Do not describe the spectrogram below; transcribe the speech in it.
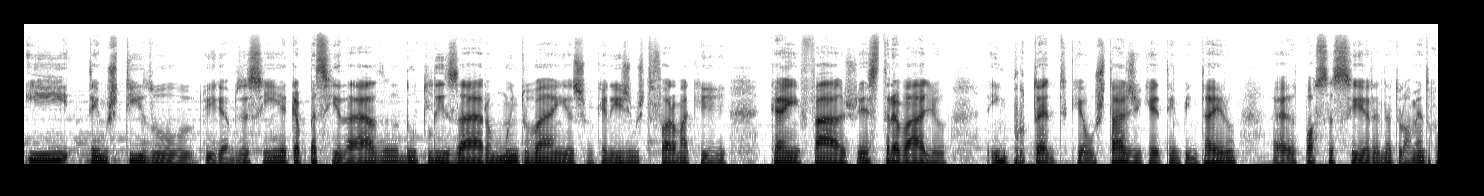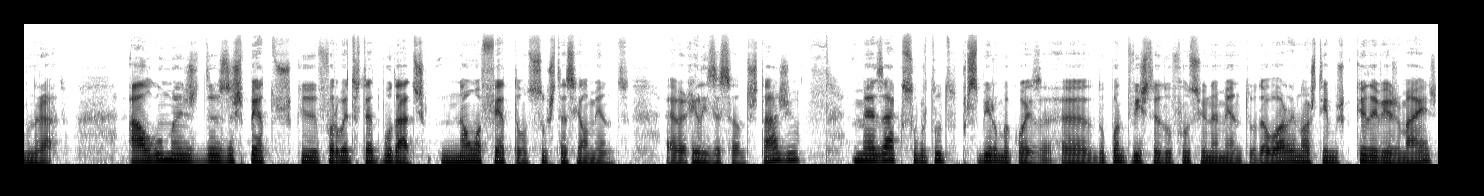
e temos tido, digamos assim, a capacidade de utilizar muito bem esses mecanismos de forma a que quem faz esse trabalho importante que é um estágio que é tempo inteiro possa ser naturalmente remunerado. Algumas dos aspectos que foram, entretanto, mudados, não afetam substancialmente a realização do estágio, mas há que, sobretudo, perceber uma coisa. Uh, do ponto de vista do funcionamento da ordem, nós temos cada vez mais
